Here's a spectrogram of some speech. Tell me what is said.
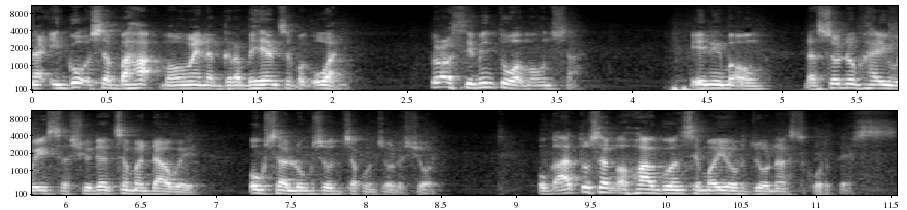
naigo sa baha mao may nagrabehan sa pag-uwan. Pero ang semento wa maunsa. Ini maong nasunong highway sa siyudad sa Mandawi ug sa lungsod sa Konsolasyon ug ato sang ahagon si Mayor Jonas Cortez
